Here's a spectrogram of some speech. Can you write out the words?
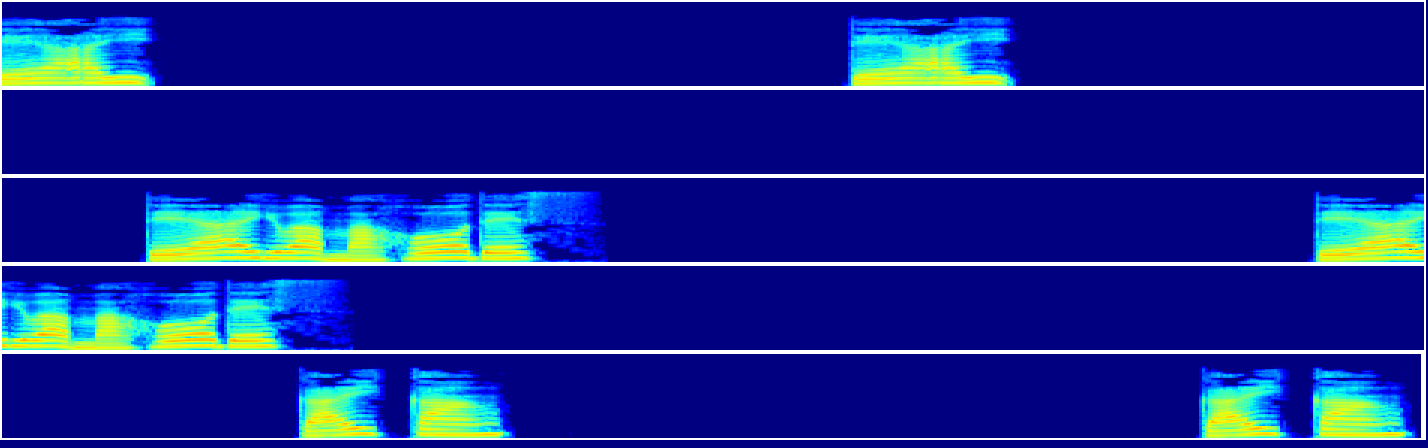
出会い出会い出会いは魔法です。出会いは魔法です。外観外観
